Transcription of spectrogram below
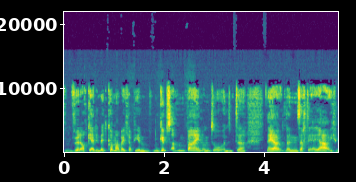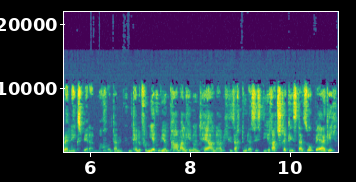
würde auch gerne mitkommen, aber ich habe hier einen Gips am Bein und so. Und äh, naja, dann sagte er, ja, ich überleg's mir dann noch. Und dann telefonierten wir ein paar Mal hin und her und da habe ich gesagt, du, das ist die Radstrecke ist da so bergig,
